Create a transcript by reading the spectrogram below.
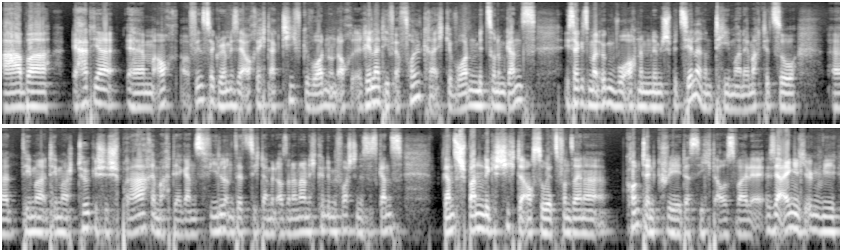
Aber er hat ja ähm, auch auf Instagram ist er auch recht aktiv geworden und auch relativ erfolgreich geworden mit so einem ganz, ich sage jetzt mal irgendwo auch einem, einem spezielleren Thema. Der macht jetzt so äh, Thema, Thema türkische Sprache, macht er ganz viel und setzt sich damit auseinander. Und ich könnte mir vorstellen, das ist ganz, ganz spannende Geschichte auch so jetzt von seiner Content-Creator-Sicht aus, weil er ist ja eigentlich irgendwie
